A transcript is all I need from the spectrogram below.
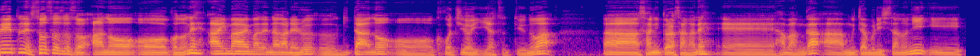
えっ、とね、そうそうそうそう、あの、このね、合間合間で流れるギターの心地よいやつっていうのは、あサニトラさんがね、えー、ハマンが無茶ぶりしたのに、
